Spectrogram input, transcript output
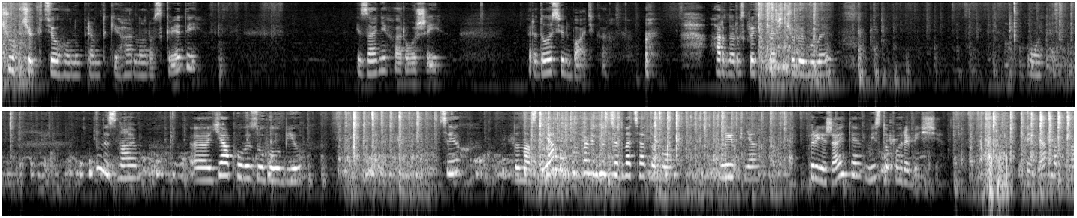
Чубчик в цього, ну, прям такий гарно розкритий. І задній хороший. Передалось від батька. Гарно розкриті теж чуби були. От. Не знаю. Е, Я повезу голубів цих до нас на ярмарку, яка 20 липня. Приїжджайте в місто Погребище. Буде ярмарка.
